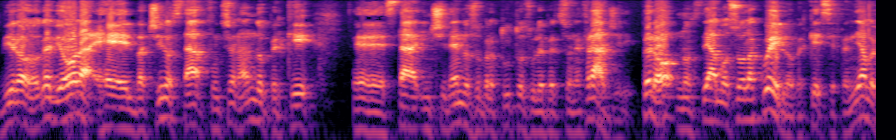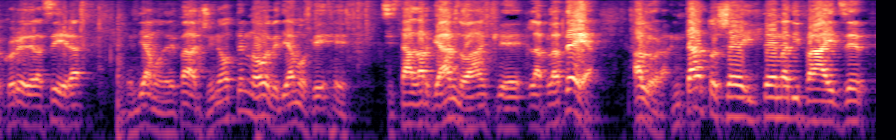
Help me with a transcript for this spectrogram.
virologa Viola e il vaccino sta funzionando perché eh, sta incidendo soprattutto sulle persone fragili. Però non stiamo solo a quello, perché se prendiamo il Corriere della Sera, prendiamo delle pagine 8 e 9, vediamo che eh, si sta allargando anche la platea. Allora, intanto c'è il tema di Pfizer.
